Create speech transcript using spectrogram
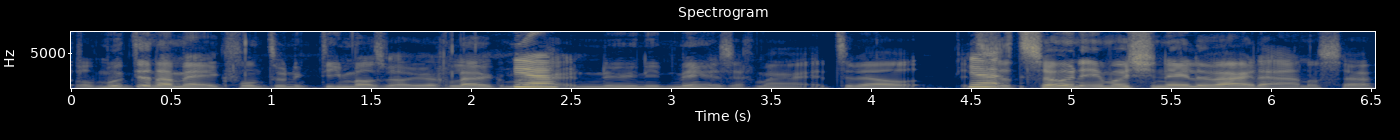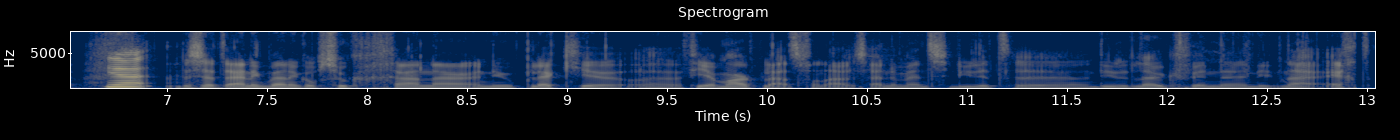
wat moet ik er nou mee? Ik vond toen ik tien was wel heel erg leuk. Maar Ja. nu niet meer, zeg maar. Terwijl, er Ja. zat zo'n emotionele waarde aan of zo. Ja, Dus uiteindelijk ben ik op zoek gegaan naar een nieuw plekje eh, via Marktplaats. Van, nou, zijn er mensen die dit, eh, die dit leuk vinden? Die, nou, echt...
